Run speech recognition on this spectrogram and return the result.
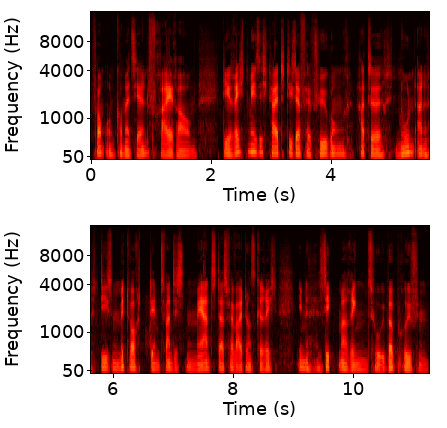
vom unkommerziellen Freiraum. Die Rechtmäßigkeit dieser Verfügung hatte nun an diesem Mittwoch, den 20. März, das Verwaltungsgericht in Sigmaringen zu überprüfen.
